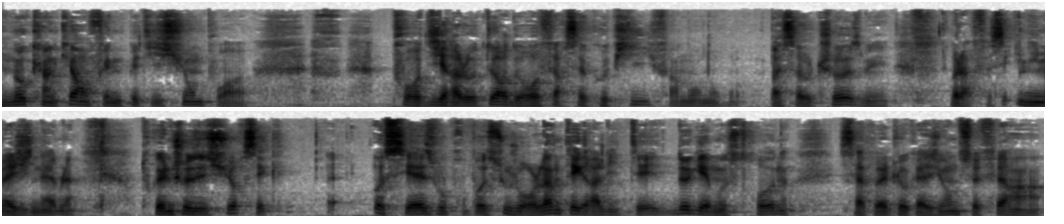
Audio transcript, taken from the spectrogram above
En aucun cas, on fait une pétition pour pour dire à l'auteur de refaire sa copie. Enfin bon, non, on passe à autre chose, mais voilà, c'est inimaginable. En tout cas, une chose est sûre, c'est que OCS vous propose toujours l'intégralité de Game of Thrones. Ça peut être l'occasion de se faire un,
